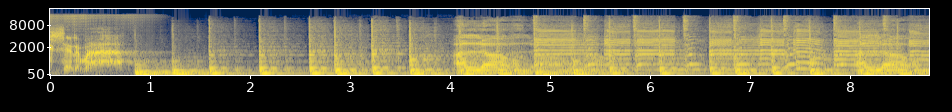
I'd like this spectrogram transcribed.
reserva. Alone. Alone.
